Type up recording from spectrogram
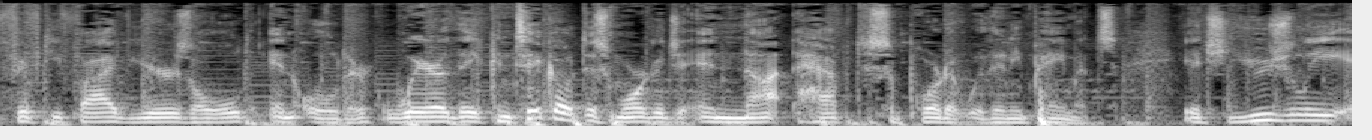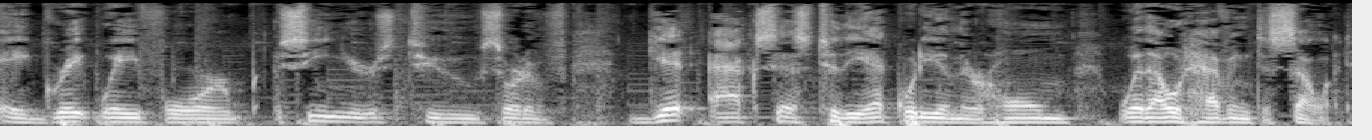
55 years old and older, where they can take out this mortgage and not have to support it with any payments. It's usually a great way for seniors to sort of get access to the equity in their home without having to sell it.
